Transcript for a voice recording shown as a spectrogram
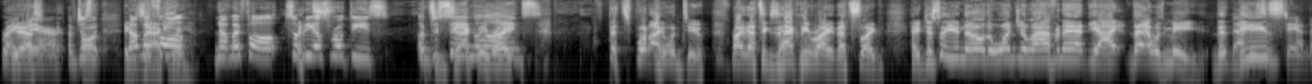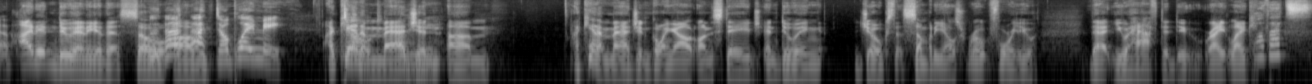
right yes. there. Of just Oh, like, not my fault. Not my fault. Somebody else wrote these. I'm just saying exactly the right. lines. That's what I would do. Right. That's exactly right. That's like, hey, just so you know, the ones you're laughing at, yeah, I, that was me. Th- That is a these, stand-up. I didn't do any of this. So um, Don't blame me. I can't Don't imagine. Um, I can't imagine going out on stage and doing jokes that somebody else wrote for you that you have to do. Right. Like, Well, that's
